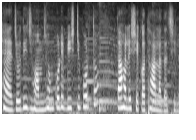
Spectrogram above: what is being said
হ্যাঁ যদি ঝমঝম করে বৃষ্টি পড়তো, তাহলে সে কথা আলাদা ছিল।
